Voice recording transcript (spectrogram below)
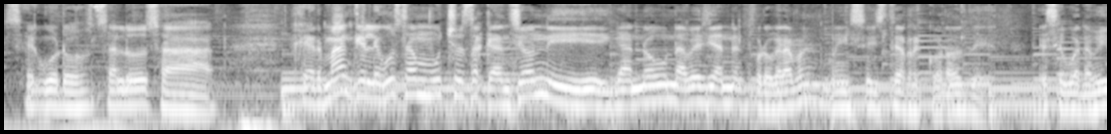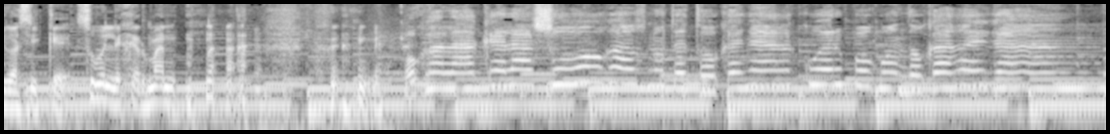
Seguro. Saludos a Germán, que le gusta mucho esta canción y ganó una vez ya en el programa. Me hiciste recordar de ese buen amigo, así que súbele, Germán. Ojalá que las hojas no te toquen el cuerpo cuando caigan.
